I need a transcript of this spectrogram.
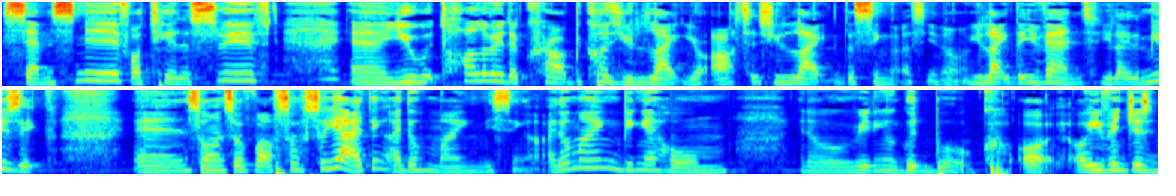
Sam Smith or Taylor Swift, and you would tolerate the crowd because you like your artist, you like the singers, you know, you like the event, you like the music, and so on and so forth. So so yeah, I think I don't mind missing out. I don't mind being at home, you know, reading a good book or or even just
